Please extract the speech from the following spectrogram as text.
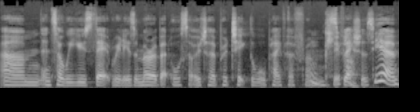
Um, and so we use that really as a mirror, but also to protect the wallpaper from clever. splashes. Yeah.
